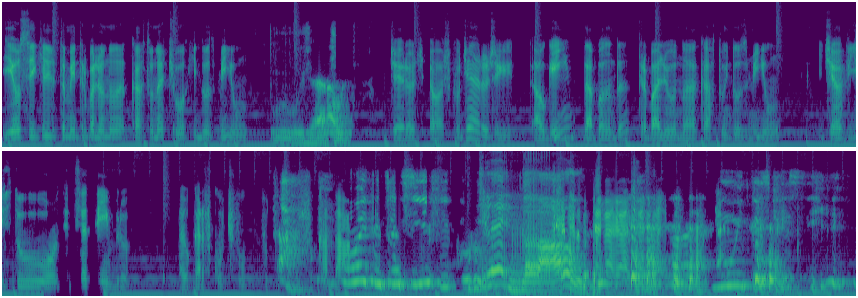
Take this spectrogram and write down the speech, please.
E eu sei que ele também trabalhou no Cartoon Network em 2001. O Gerald. Gerald, eu acho que o Gerald. Alguém da banda trabalhou na Cartoon em 2001 e tinha visto o 11 de setembro. Aí o cara ficou, tipo, puta, chocadaço. Muito específico! Que legal! Muito específico!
